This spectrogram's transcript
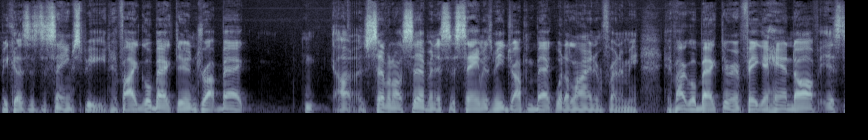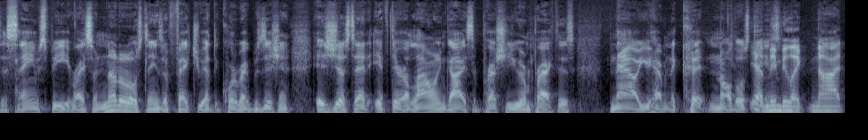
because it's the same speed. If I go back there and drop back Uh, seven on seven, it's the same as me dropping back with a line in front of me. If I go back there and fake a handoff, it's the same speed, right? So none of those things affect you at the quarterback position. It's just that if they're allowing guys to pressure you in practice, now you're having to cut and all those things. yeah, things. maybe like not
